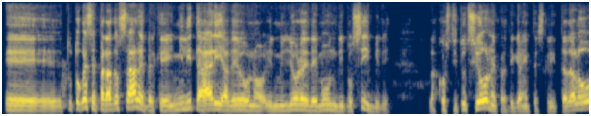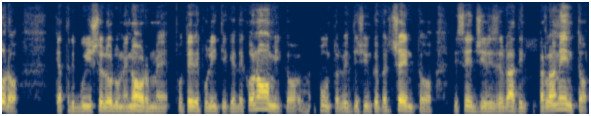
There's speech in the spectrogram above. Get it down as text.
E tutto questo è paradossale perché i militari avevano il migliore dei mondi possibili, la Costituzione praticamente scritta da loro, che attribuisce loro un enorme potere politico ed economico, appunto il 25% di seggi riservati in Parlamento,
